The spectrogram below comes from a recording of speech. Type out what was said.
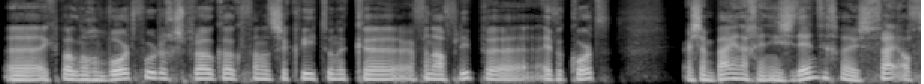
Eh, ik heb ook nog een woordvoerder gesproken ook van het circuit toen ik eh, er vanaf liep. eh, even kort. Er zijn bijna geen incidenten geweest. Vrij, of,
